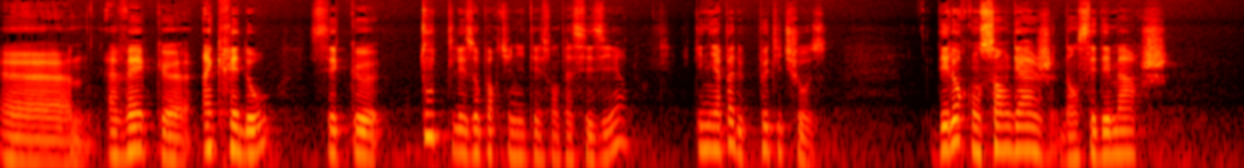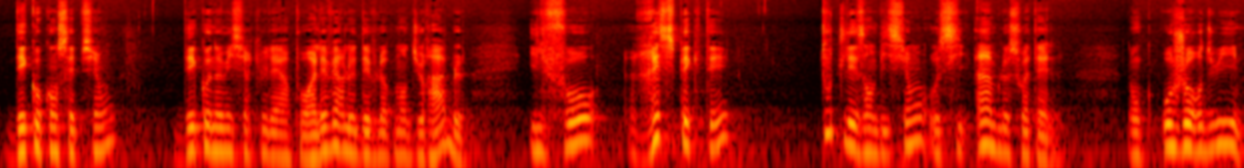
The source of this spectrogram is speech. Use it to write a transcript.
avec un credo, c'est que toutes les opportunités sont à saisir, qu'il n'y a pas de petites choses. Dès lors qu'on s'engage dans ces démarches d'éco-conception, d'économie circulaire pour aller vers le développement durable, il faut respecter toutes les ambitions, aussi humbles soient-elles. Donc aujourd'hui,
